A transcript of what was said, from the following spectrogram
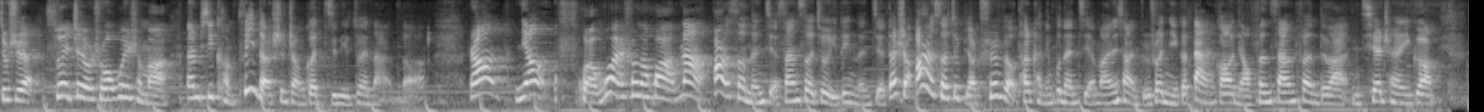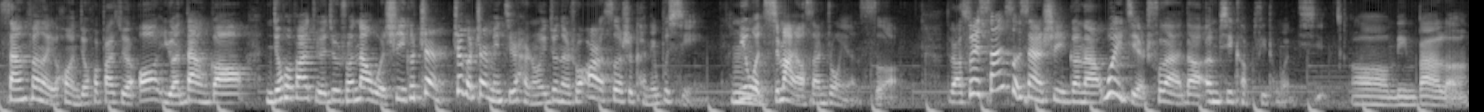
就是，所以这就是说，为什么 NP complete 是整个集里最难的。然后你要反过来说的话，那二色能解，三色就一定能解。但是二色就比较 trivial，它肯定不能解嘛。你想，比如说你一个蛋糕，你要分三份，对吧？你切成一个三份了以后，你就会发觉，哦，圆蛋糕，你就会发觉，就是说，那我是一个证，这个证明其实很容易就能说二色是肯定不行，因为我起码要三种颜色。对吧？所以三色现在是一个呢未解出来的 NP complete 问题。哦，明白了。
